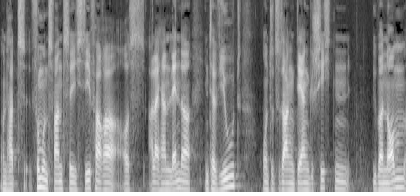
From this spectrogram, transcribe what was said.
und hat 25 Seefahrer aus aller Herren Länder interviewt und sozusagen deren Geschichten übernommen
